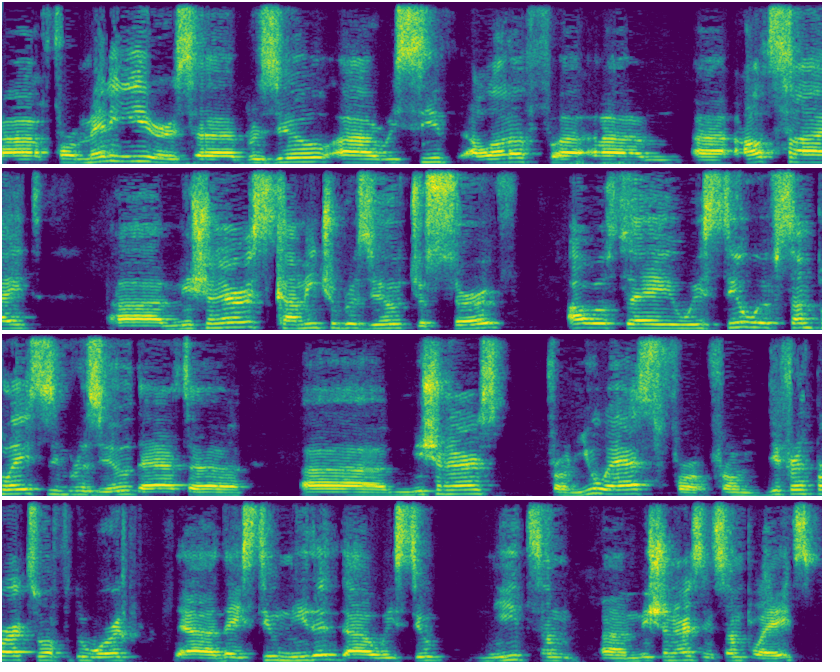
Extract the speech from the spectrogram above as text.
Uh, for many years, uh, Brazil uh, received a lot of uh, um, uh, outside uh, missionaries coming to Brazil to serve. I will say we still with some places in Brazil that missionaries from U.S. For, from different parts of the world, they still needed. we still need some uh, missionaries in some place,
